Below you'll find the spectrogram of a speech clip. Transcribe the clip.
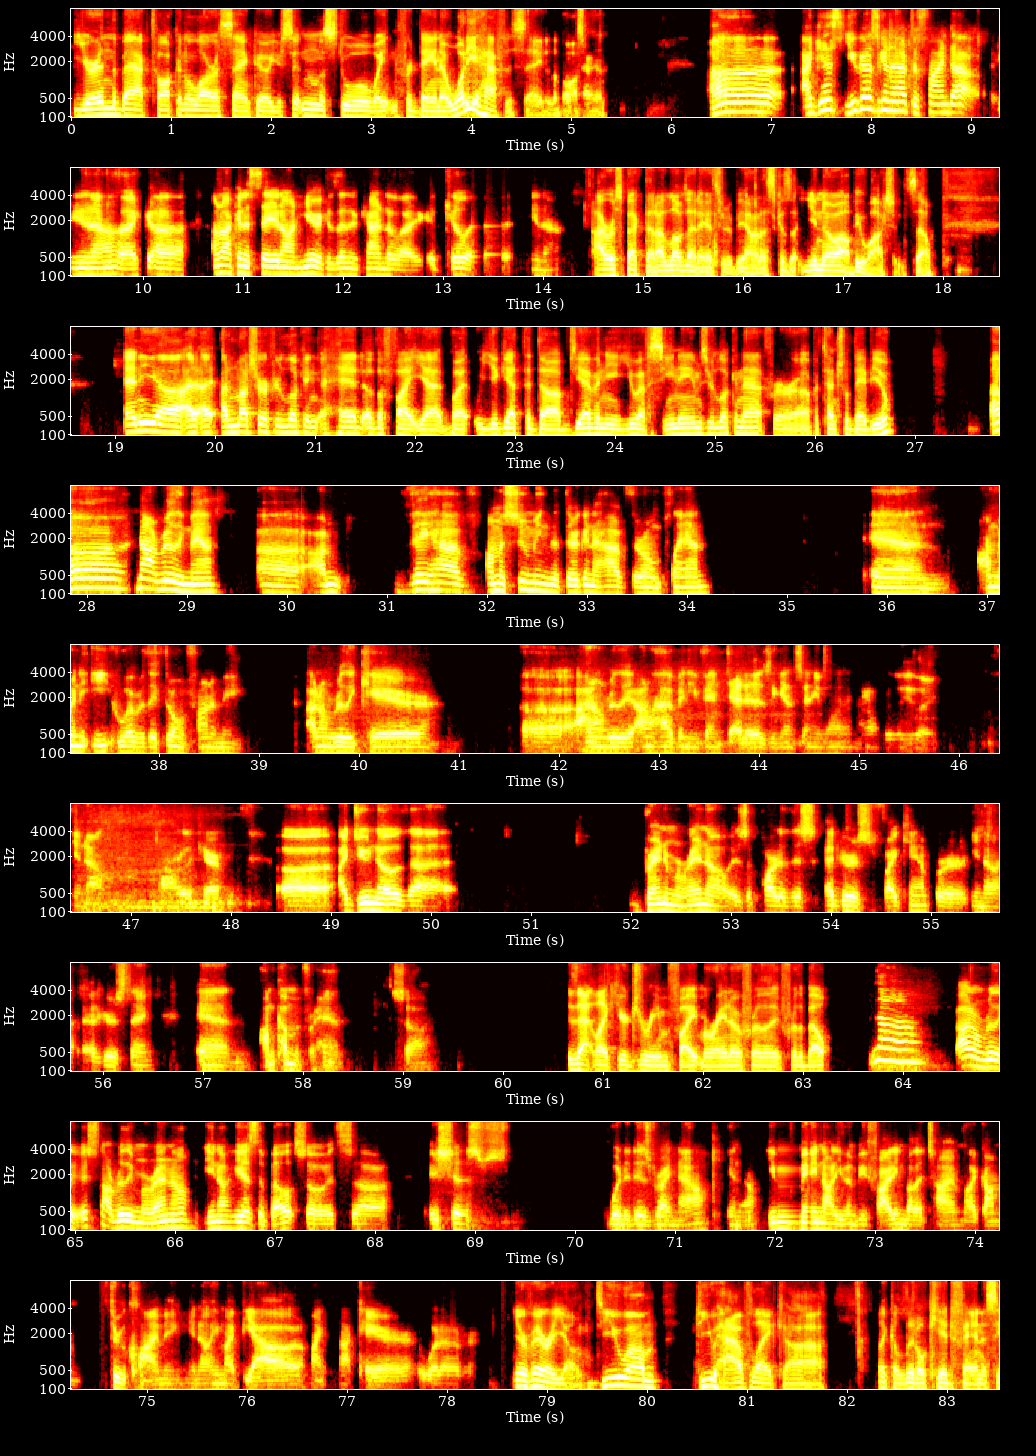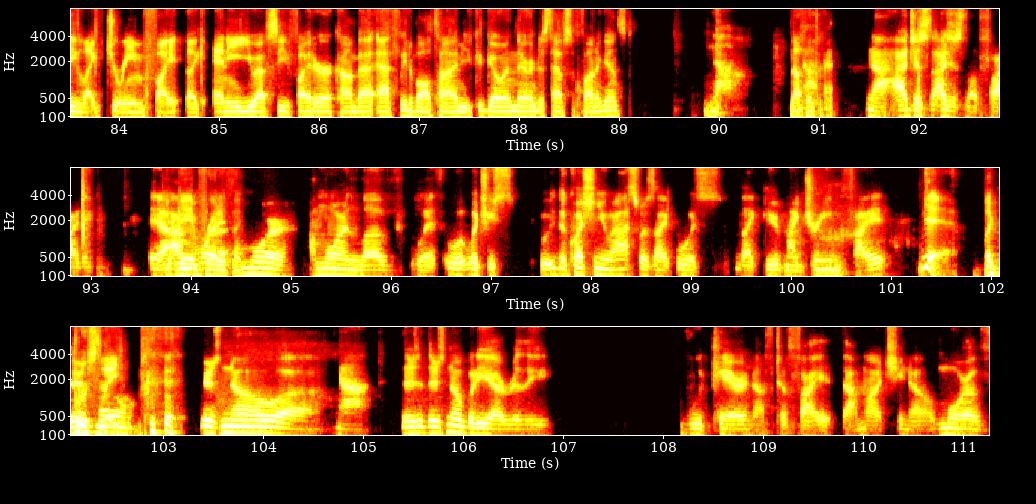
You're in the back talking to Laura Sanko. You're sitting on the stool waiting for Dana. What do you have to say to the boss man? Uh, I guess you guys are gonna have to find out. You know, like uh, I'm not gonna say it on here because then it kind of like it'd kill it. You know. I respect that. I love that answer to be honest, because you know I'll be watching. So any uh I, I I'm not sure if you're looking ahead of the fight yet, but you get the dub. Do you have any UFC names you're looking at for a potential debut? Uh, not really, man. uh, I'm they have I'm assuming that they're gonna have their own plan and I'm gonna eat whoever they throw in front of me. I don't really care. Uh, I don't really I don't have any vendettas against anyone. I don't really like, you know, I don't really care. Uh, I do know that Brandon Moreno is a part of this Edgar's fight camp or you know Edgar's thing, and I'm coming for him. So Is that like your dream fight, Moreno, for the for the belt? no, I don't really. It's not really Moreno. You know, he has the belt, so it's uh, it's just what it is right now. You know, he may not even be fighting by the time like I'm through climbing. You know, he might be out, might not care, or whatever. You're very young. Do you um do you have like uh like a little kid fantasy like dream fight like any UFC fighter or combat athlete of all time you could go in there and just have some fun against? Nah, Nothing. Nah. Nah, I just I just love fighting. Yeah, You're I'm game for more, anything. I'm more I'm more in love with what, you. The question you asked was like, was like your my dream fight. Yeah. Like There's Bruce Lee. no- There's no uh, nah. There's there's nobody I really would care enough to fight that much. You know, more of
